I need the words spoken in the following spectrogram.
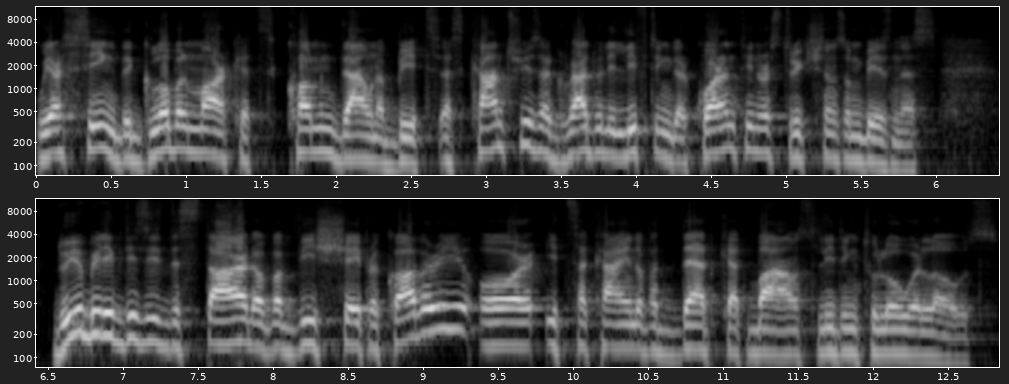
We are seeing the global markets calming down a bit as countries are gradually lifting their quarantine restrictions on business. Do you believe this is the start of a V-shaped recovery or it's a kind of a dead cat bounce leading to lower lows?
